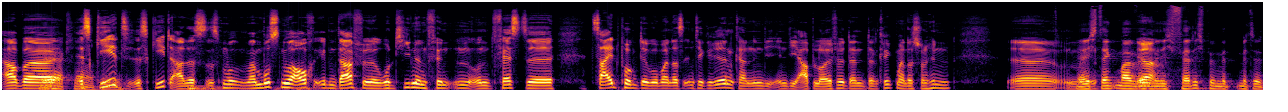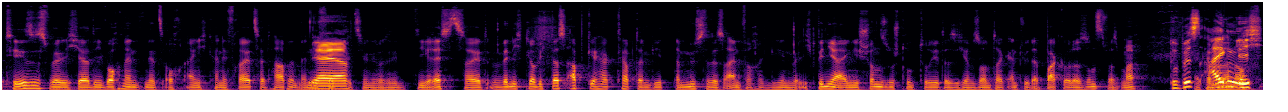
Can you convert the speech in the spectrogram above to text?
Aber ja, klar, es geht, natürlich. es geht alles. Es man muss nur auch eben dafür Routinen finden und feste Zeitpunkte, wo man das integrieren kann in die, in die Abläufe, dann, dann kriegt man das schon hin. Äh, ja, ich denke mal, wenn, ja. ich fertig bin mit, mit der Thesis, weil ich ja die Wochenenden jetzt auch eigentlich keine Freizeit habe im Endeffekt, ja, ja. beziehungsweise die Restzeit. Wenn ich, glaube ich, das abgehackt habe, dann geht, dann müsste das einfacher gehen, weil ich bin ja eigentlich schon so strukturiert, dass ich am Sonntag entweder backe oder sonst was mache. Du bist eigentlich,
